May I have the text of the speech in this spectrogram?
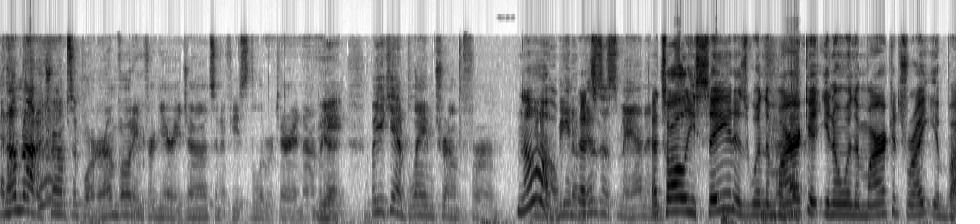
And I'm not a Trump supporter. I'm voting for Gary Johnson if he's the Libertarian nominee. Yeah. But you can't blame Trump for No, you know, being a that's- businessman. And That's all he's saying is when the market, you know, when the market's right, you buy,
